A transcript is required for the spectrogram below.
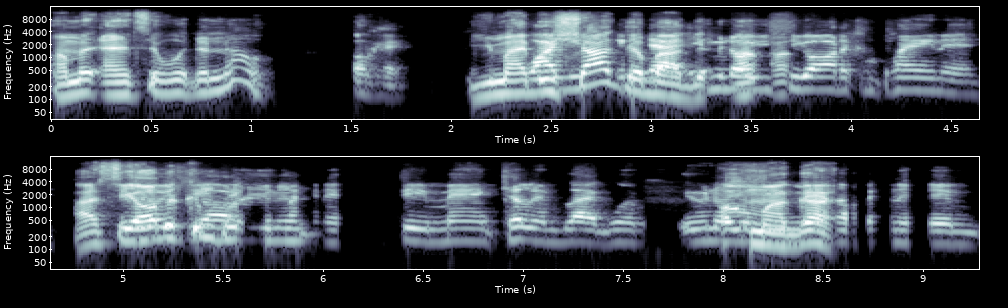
I'm gonna answer with the no. Okay. You might Why be shocked about that, that. Even though you I- I- see all the complaining, I see all the you complaining. See man killing black women. Even though Oh my God. abandoning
